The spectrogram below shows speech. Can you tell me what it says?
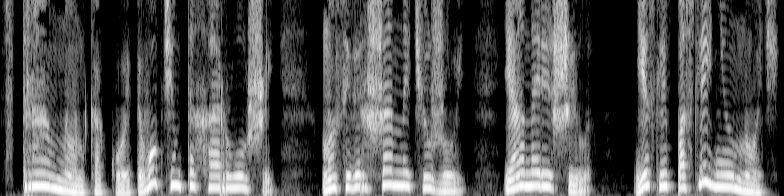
Странный он какой-то, в общем-то хороший, но совершенно чужой. И она решила, если в последнюю ночь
